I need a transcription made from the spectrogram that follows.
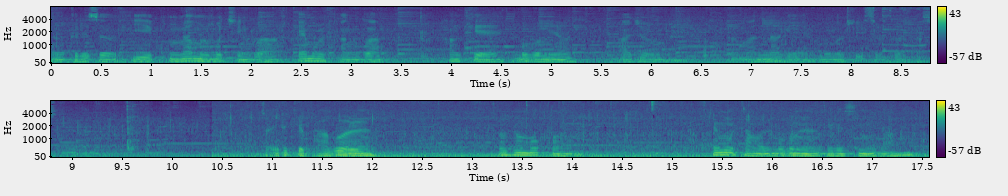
어, 그래서 이 콩나물 무침과 해물탕과 함께 먹으면 아주 어, 맛나게 먹을 수 있을 것 같습니다. 자, 이렇게 밥을 떠서 먹고 해물탕을 먹으면 되겠습니다.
